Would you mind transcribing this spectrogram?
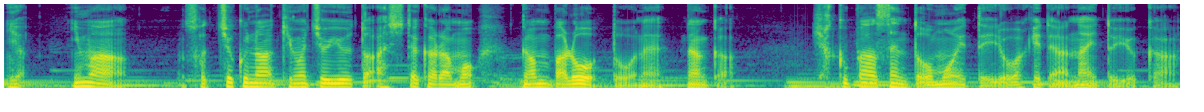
いや今率直な気持ちを言うと明日からも頑張ろうとねなんか100%思えているわけではないというか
